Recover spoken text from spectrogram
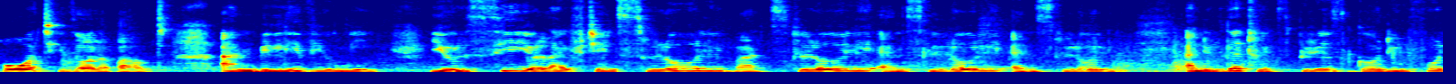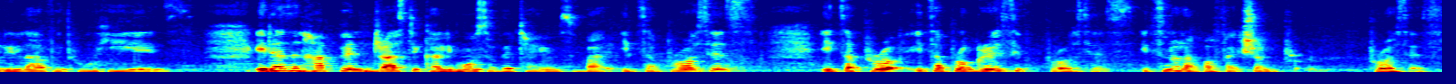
what he's all about. And believe you me you'll see your life change slowly but slowly and slowly and slowly. And you'll get to experience god. You'll fall in love with who he is. It doesn't happen drastically most of the times but it's a process. It's a pro it's a progressive process. It's not a perfection pr- process.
